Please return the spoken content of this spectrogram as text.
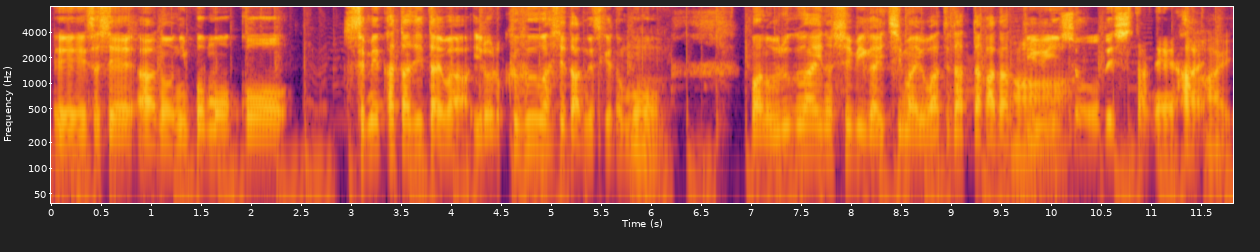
ー、えー、そしてあの日本もこう攻め方自体はいろいろ工夫はしてたんですけども、うん、まあ、あのウルグアイの守備が一枚上手だったかなっていう印象でしたね、はい、はい、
